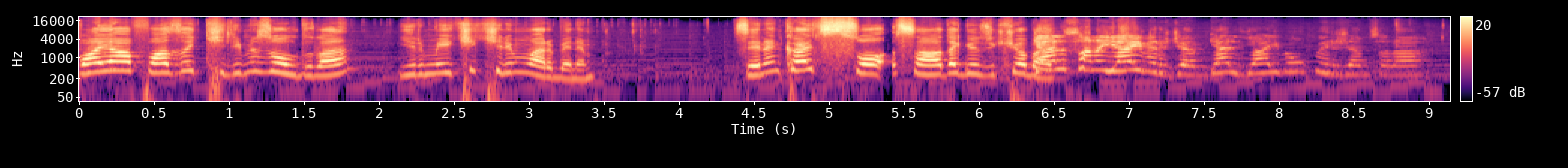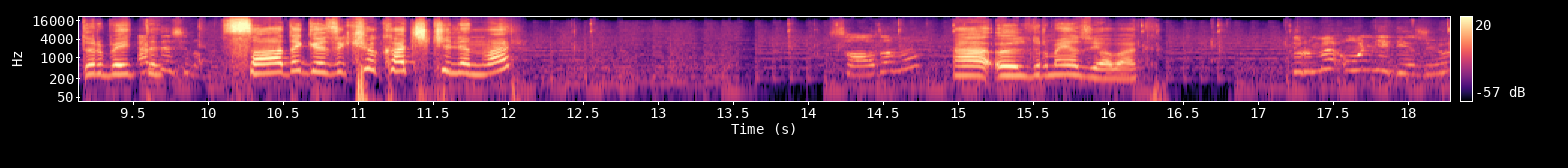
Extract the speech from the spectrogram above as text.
Bayağı fazla kilimiz oldu lan. 22 kilim var benim. Senin kaç so- sağda gözüküyor bak. Gel sana yay vereceğim. Gel yay ve ok vereceğim sana. Dur bekle. Neredesin? Sağda gözüküyor kaç kilin var? Sağda mı? Ha öldürme yazıyor bak. Durma 17 yazıyor.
